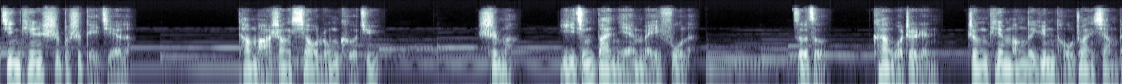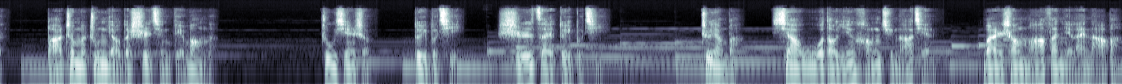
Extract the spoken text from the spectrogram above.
今天是不是给结了？”他马上笑容可掬：“是吗？已经半年没付了。啧啧，看我这人，整天忙得晕头转向的。”把这么重要的事情给忘了，朱先生，对不起，实在对不起。这样吧，下午我到银行去拿钱，晚上麻烦你来拿吧。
